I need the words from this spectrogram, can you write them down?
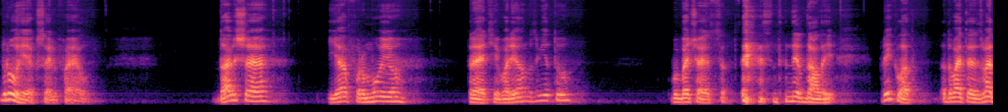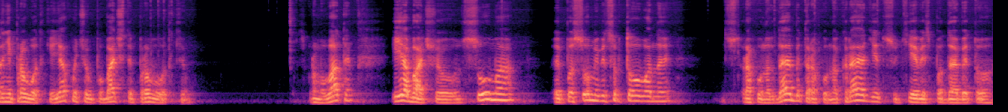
другий Excel файл. Далі я формую третій варіант звіту. Вибачаюся, це невдалий приклад. Давайте зведені проводки. Я хочу побачити проводки. Сформувати. І я бачу сума, е, по сумі відсортовані, рахунок дебету, рахунок кредит, суттєвість по дебету,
